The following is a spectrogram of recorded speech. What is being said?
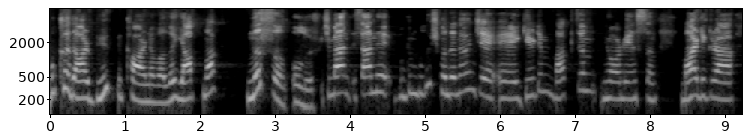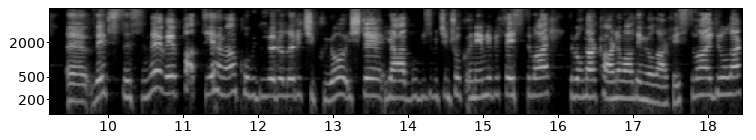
bu kadar büyük bir karnavalı yapmak nasıl olur? Şimdi ben senle bugün buluşmadan önce e, girdim baktım New Orleans'ın Mardi Gras e, web sitesine ve pat diye hemen Covid uyarıları çıkıyor. İşte ya bu bizim için çok önemli bir festival. Tabii onlar karnaval demiyorlar, festival diyorlar.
